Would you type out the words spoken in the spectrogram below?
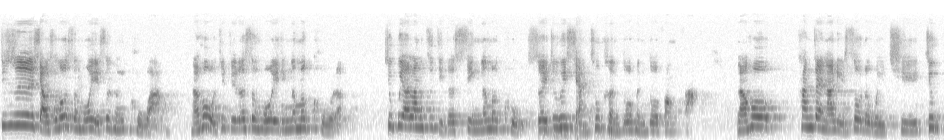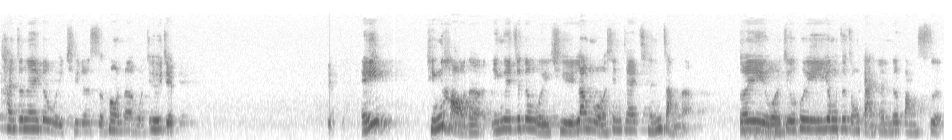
就是小时候生活也是很苦啊，然后我就觉得生活已经那么苦了，就不要让自己的心那么苦，所以就会想出很多很多方法，然后看在哪里受的委屈，就看着那个委屈的时候呢，我就会觉得，哎。挺好的，因为这个委屈让我现在成长了，所以我就会用这种感恩的方式，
